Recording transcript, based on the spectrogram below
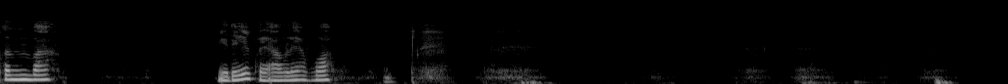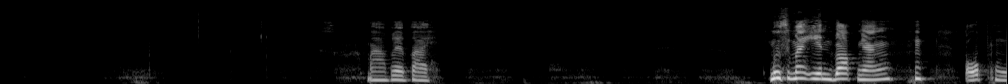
พิ่นบ้า นี่เด้ข่อยเอาแล้ววะมาไปไปมึงสิมาอินบอกยังตบหู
